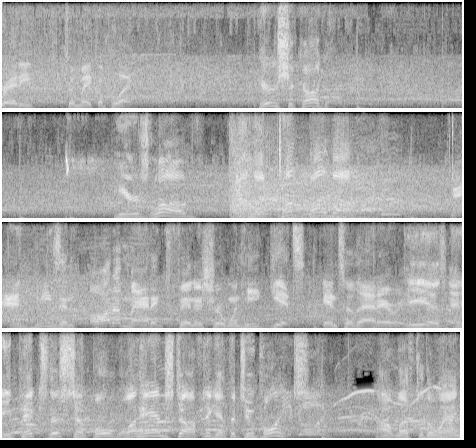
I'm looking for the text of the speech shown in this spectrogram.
ready to make a play. Here's Chicago. Here's Love, and the dunk by Love. And he's an automatic finisher when he gets into that area. He is, and he picks the simple one-hand stuff to get the two points. Out left to the wing.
